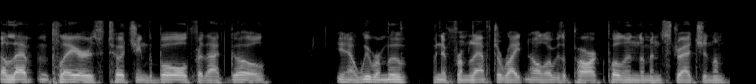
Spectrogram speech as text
11 players touching the ball for that goal, you know, we were moving it from left to right and all over the park, pulling them and stretching them.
